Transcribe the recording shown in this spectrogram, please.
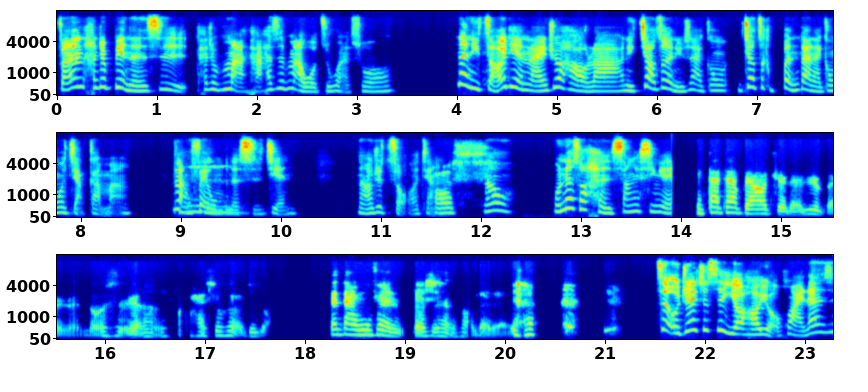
反正他就变成是，他就骂他，他是骂我主管说，那你早一点来就好啦，你叫这个女生来跟我，你叫这个笨蛋来跟我讲干嘛？浪费我们的时间，然后就走了这样。然后我那时候很伤心哎。大家不要觉得日本人都是人很好，还是会有这种，但大部分都是很好的人。这我觉得就是有好有坏，但是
